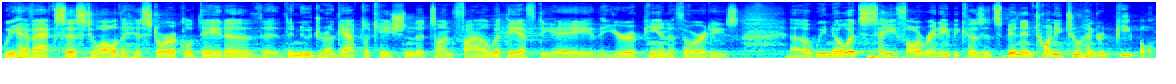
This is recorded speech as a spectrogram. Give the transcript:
We have access to all the historical data, the, the new drug application that's on file with the FDA, the European authorities. Uh, we know it's safe already because it's been in 2,200 people.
